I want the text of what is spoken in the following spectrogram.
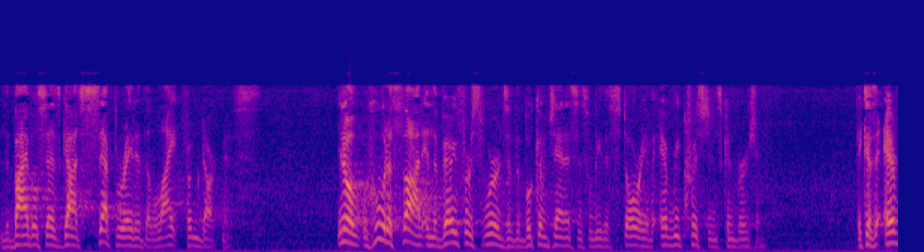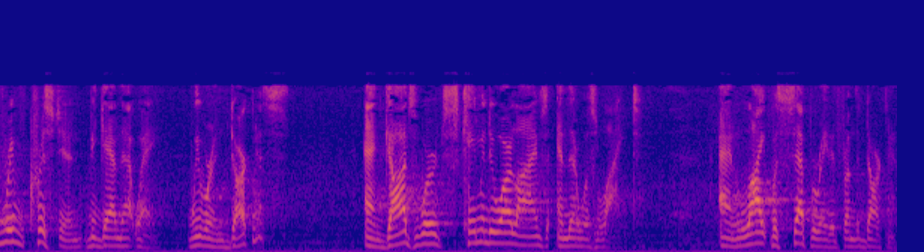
And the Bible says God separated the light from darkness. You know, who would have thought in the very first words of the book of Genesis would be the story of every Christian's conversion? Because every Christian began that way. We were in darkness, and God's words came into our lives, and there was light. And light was separated from the darkness.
